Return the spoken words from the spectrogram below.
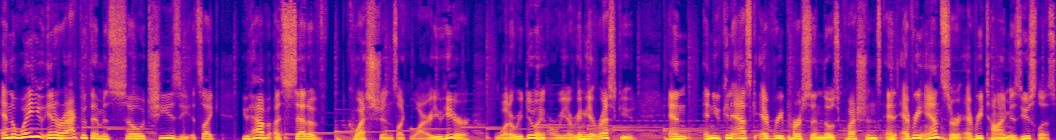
and the way you interact with them is so cheesy. It's like you have a set of questions like why are you here? What are we doing? Are we ever going to get rescued? And and you can ask every person those questions and every answer every time is useless.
